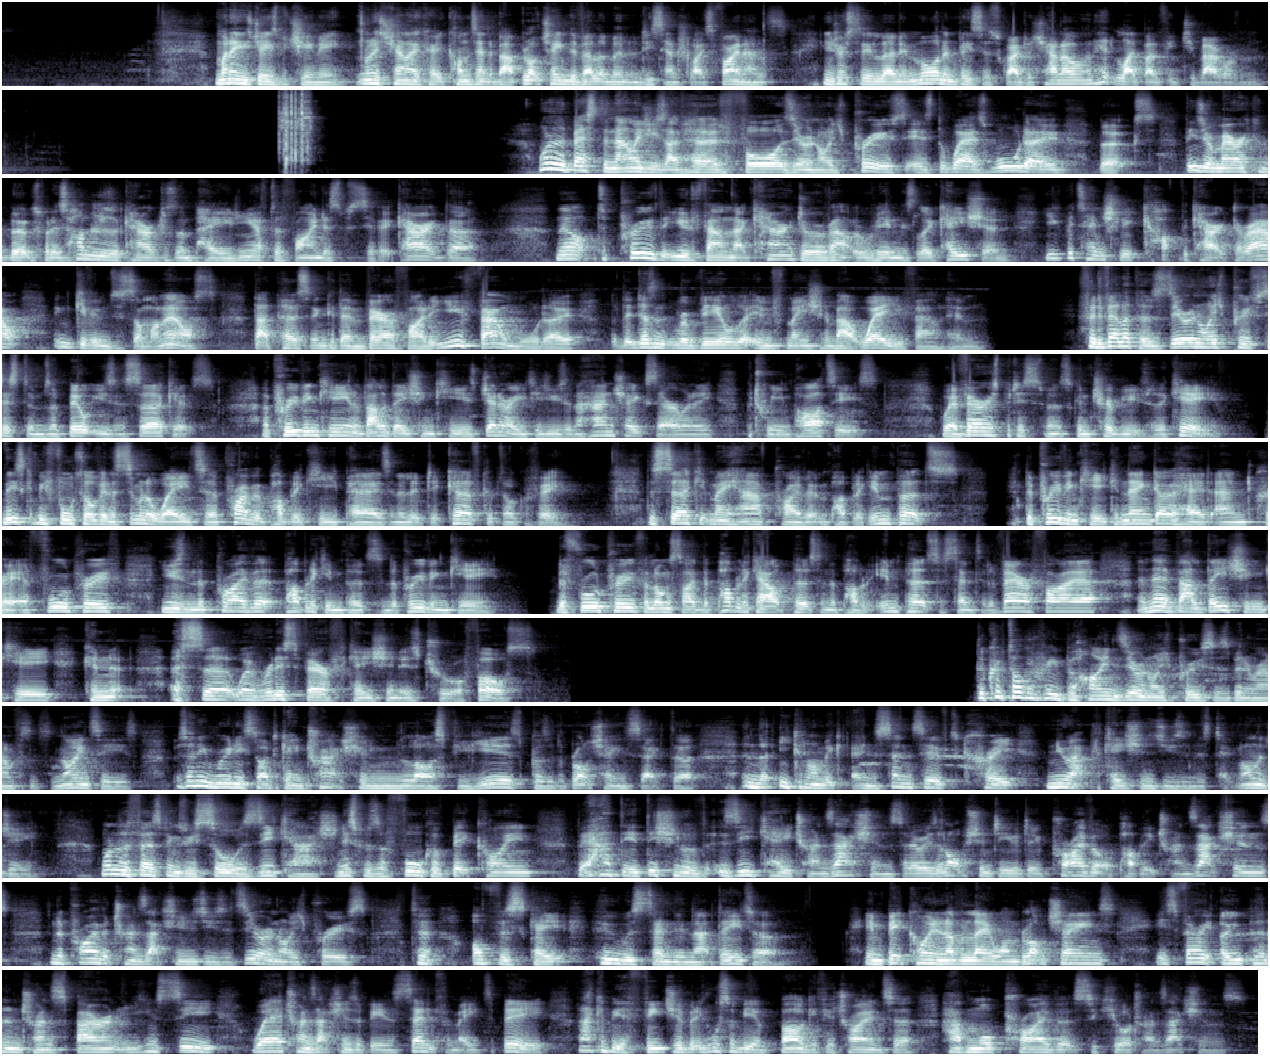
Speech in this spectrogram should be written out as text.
My name is James Bachini. On this channel, I create content about blockchain development and decentralized finance. Interested in learning more, then please subscribe to the channel and hit the like button for YouTube algorithm. One of the best analogies I've heard for zero knowledge proofs is the Where's Waldo books. These are American books where there's hundreds of characters on page and you have to find a specific character. Now, to prove that you'd found that character without revealing his location, you could potentially cut the character out and give him to someone else. That person could then verify that you found Waldo, but it doesn't reveal the information about where you found him. For developers, zero knowledge proof systems are built using circuits. A proving key and a validation key is generated using a handshake ceremony between parties, where various participants contribute to the key. These can be thought of in a similar way to private-public key pairs in elliptic curve cryptography. The circuit may have private and public inputs. The proving key can then go ahead and create a fraud proof using the private public inputs of the proving key. The fraud proof alongside the public outputs and the public inputs are sent to the verifier and their validation key can assert whether this verification is true or false. The cryptography behind zero-knowledge proofs has been around since the 90s, but it's only really started to gain traction in the last few years because of the blockchain sector and the economic incentive to create new applications using this technology. One of the first things we saw was Zcash, and this was a fork of Bitcoin, but it had the addition of ZK transactions. So there is an option to either do private or public transactions, and the private transactions use zero knowledge proofs to obfuscate who was sending that data. In Bitcoin and other layer one blockchains, it's very open and transparent and you can see where transactions are being sent from A to B. And that can be a feature, but it can also be a bug if you're trying to have more private, secure transactions.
